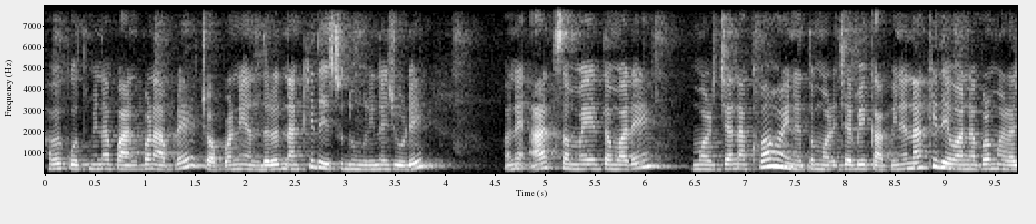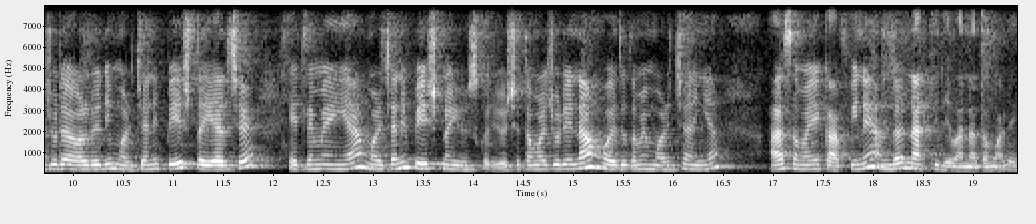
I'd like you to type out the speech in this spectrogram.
હવે કોથમીરના પાન પણ આપણે ચોપરની અંદર જ નાખી દઈશું ડુંગળીને જોડે. અને આ જ સમયે તમારે મરચાં નાખવા હોય ને તો મરચાં બે કાપીને નાખી દેવાના. પણ મારા જોડે ઓલરેડી મરચાંની પેસ્ટ તૈયાર છે. એટલે મેં અહીંયા મરચાંની પેસ્ટનો યુઝ કર્યો છે. તમારા જોડે ના હોય તો તમે મરચાં અહીંયા આ સમયે કાપીને અંદર નાખી દેવાના તમારે.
